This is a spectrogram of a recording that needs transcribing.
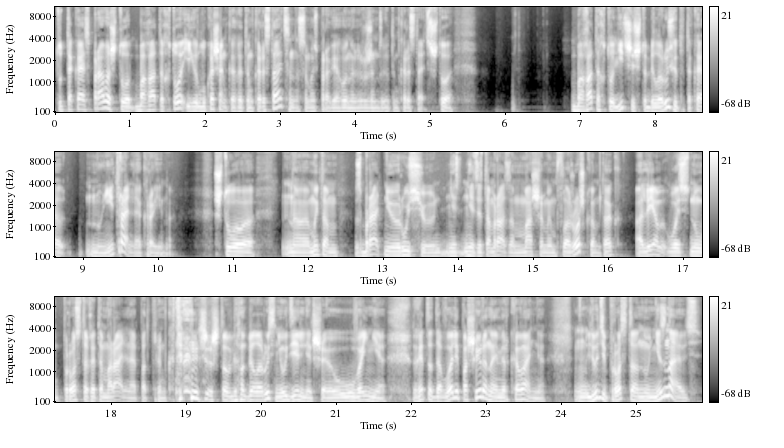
тут такая справа што багата хто і лукашенко гэтым карыстаецца на самой справе ягоны рэжым з гэтым карыстаецца што багата хто лічыць что Беларусь это такая ну нейтральная краіна что мы там з братнюю Русю недзе там разам машам ім флажошкам так? Але вось ну просто гэта маральная падтрымка что Беларусь не удзельнічае у вайне. Гэта даволі пашыранае меркаванне. Люди просто ну не знаюць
